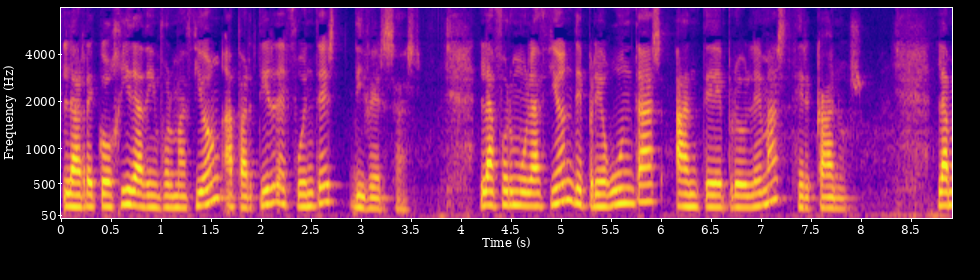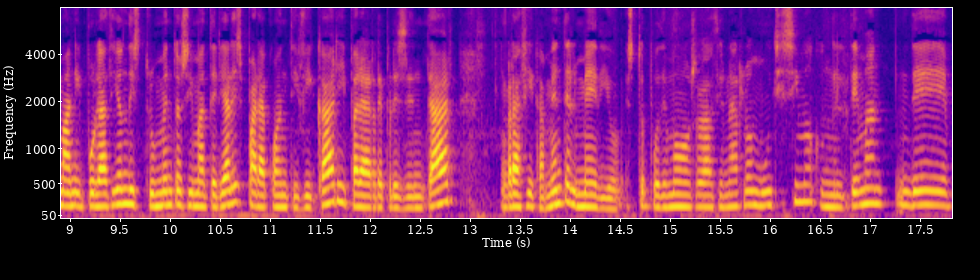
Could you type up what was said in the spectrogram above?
la recogida de información a partir de fuentes diversas, la formulación de preguntas ante problemas cercanos, la manipulación de instrumentos y materiales para cuantificar y para representar gráficamente el medio. Esto podemos relacionarlo muchísimo con el tema de,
